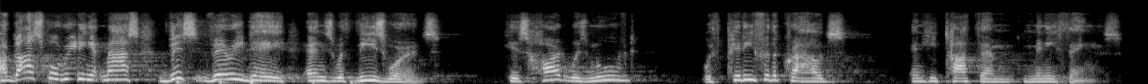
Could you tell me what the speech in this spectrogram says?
Our gospel reading at Mass this very day ends with these words. His heart was moved with pity for the crowds, and he taught them many things.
